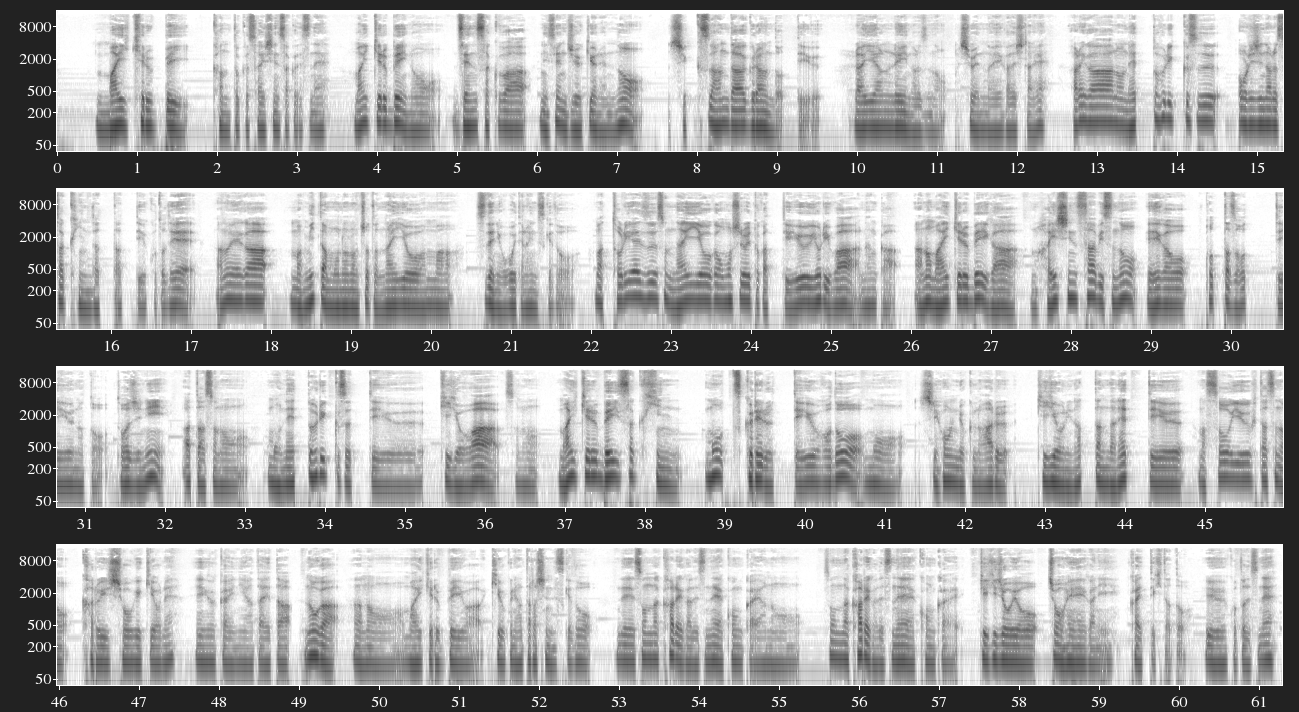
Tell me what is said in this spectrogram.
マイケル・ベイ監督最新作ですね。マイケル・ベイの前作は2019年のシックス・アンダーグラウンドっていうライアン・レイノルズの主演の映画でしたね。あれがあのネットフリックスオリジナル作品だったっていうことで、あの映画、まあ見たもののちょっと内容はあんますでに覚えてないんですけど、まあ、とりあえずその内容が面白いとかっていうよりは、なんか、あのマイケル・ベイが配信サービスの映画を撮ったぞっていうのと同時に、あとはその、もうネットフリックスっていう企業は、その、マイケル・ベイ作品も作れるっていうほど、もう資本力のある企業になったんだねっていう、まあそういう二つの軽い衝撃をね、映画界に与えたのが、あの、マイケル・ベイは記憶に新しいんですけど、で、そんな彼がですね、今回あの、そんな彼がですね、今回、劇場用長編映画に帰ってきたということですね。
